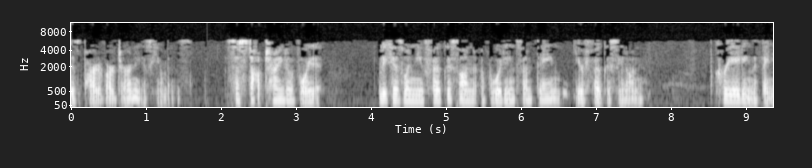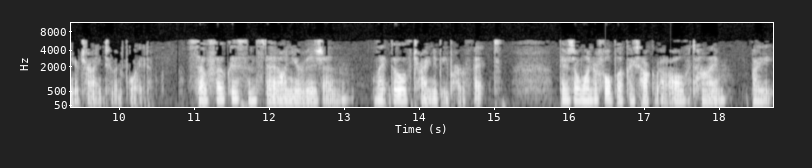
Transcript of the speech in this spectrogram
is part of our journey as humans. So stop trying to avoid it. Because when you focus on avoiding something, you're focusing on creating the thing you're trying to avoid. So focus instead on your vision. Let go of trying to be perfect. There's a wonderful book I talk about all the time by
